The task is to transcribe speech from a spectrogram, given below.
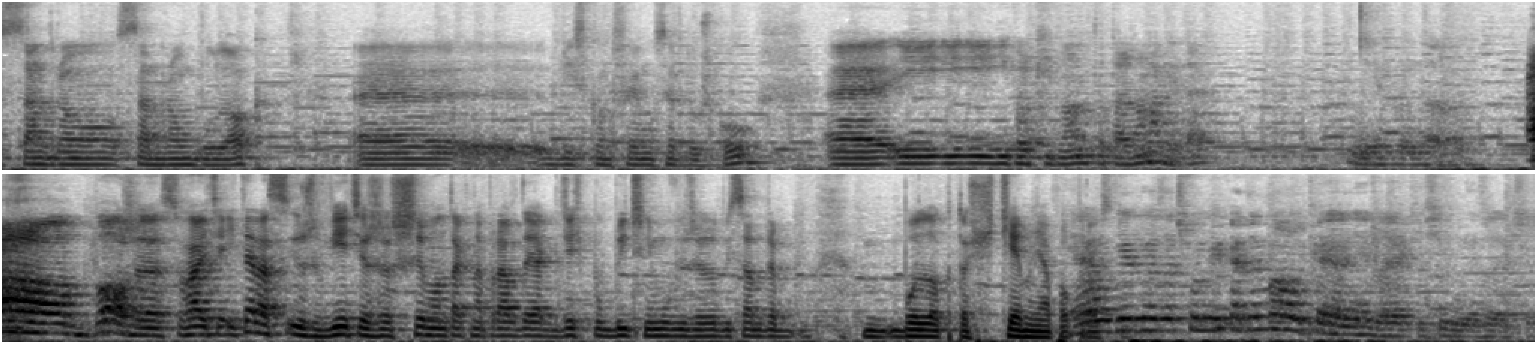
z Sandrą, z Sandrą Bullock, e, bliską Twojemu serduszku. E, i, i, Nicole Kidman, totalna magia, tak? Nie wyglądała. O Boże, słuchajcie, i teraz już wiecie, że Szymon tak naprawdę jak gdzieś publicznie mówi, że lubi Sandrę Bullock, to ściemnia po Ja prostu. uwielbiam za człowieka demonkę, a nie dla jakichś innych rzeczy.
